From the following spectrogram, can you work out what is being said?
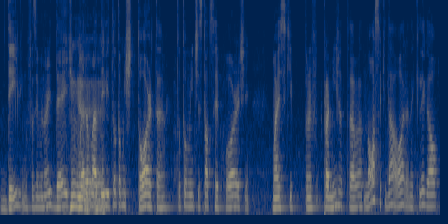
dele, não fazia a menor ideia de como era uma É. dele totalmente torta, totalmente status report, mas que pra, pra mim já tava, nossa, que da hora, né? Que legal.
